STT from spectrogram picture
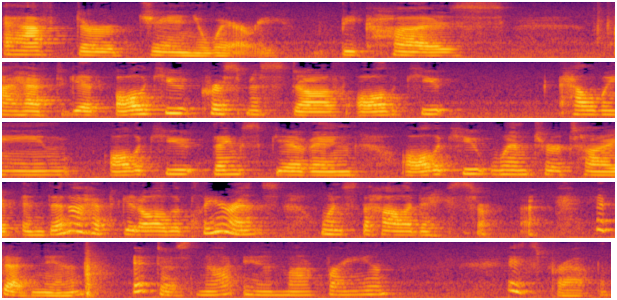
after January because I have to get all the cute Christmas stuff, all the cute Halloween, all the cute Thanksgiving, all the cute winter type, and then I have to get all the clearance once the holidays are. It doesn't end. It does not end, my friend. It's a problem.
